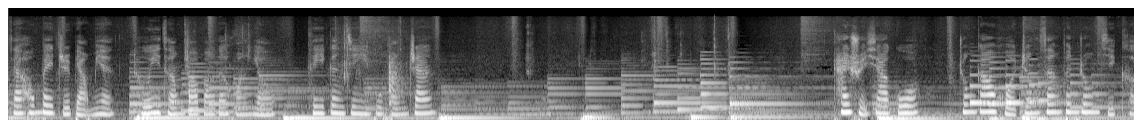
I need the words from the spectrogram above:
在烘焙纸表面涂一层薄薄的黄油，可以更进一步防粘。开水下锅，中高火蒸三分钟即可。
